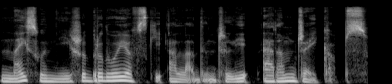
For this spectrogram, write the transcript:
najsłynniejszy broadwayowski Aladdin, czyli Adam Jacobs.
